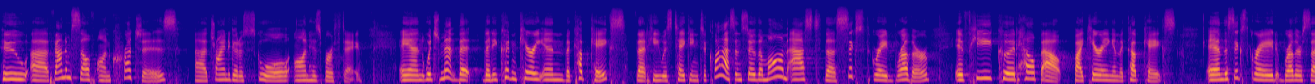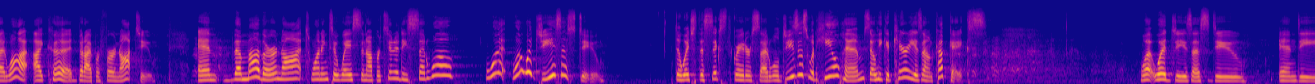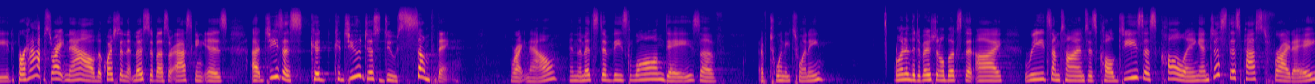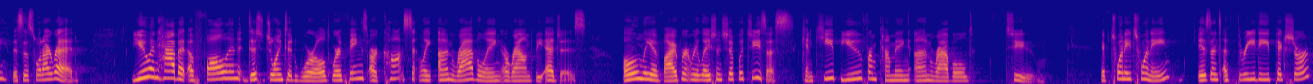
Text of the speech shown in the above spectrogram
who uh, found himself on crutches uh, trying to go to school on his birthday. And which meant that, that he couldn't carry in the cupcakes that he was taking to class. And so the mom asked the sixth grade brother if he could help out by carrying in the cupcakes. And the sixth grade brother said, Well, I could, but I prefer not to. And the mother, not wanting to waste an opportunity, said, Well, what, what would Jesus do? To which the sixth grader said, Well, Jesus would heal him so he could carry his own cupcakes. what would Jesus do indeed? Perhaps right now, the question that most of us are asking is uh, Jesus, could, could you just do something right now in the midst of these long days of, of 2020? One of the devotional books that I read sometimes is called Jesus Calling, and just this past Friday, this is what I read. You inhabit a fallen, disjointed world where things are constantly unraveling around the edges. Only a vibrant relationship with Jesus can keep you from coming unraveled too. If 2020 isn't a 3D picture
